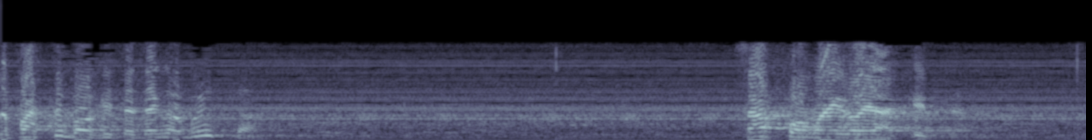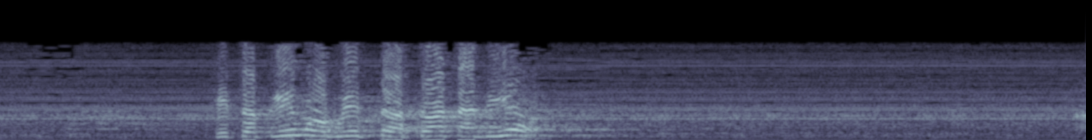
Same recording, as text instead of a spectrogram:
Lepas tu baru kita tengok berita. Siapa main riwayat kita? Kita terima berita tu atas dia. Ha,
